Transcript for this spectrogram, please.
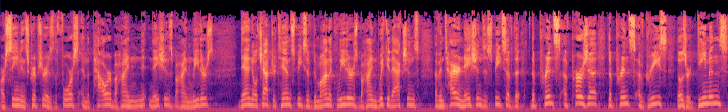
are seen in Scripture as the force and the power behind nations, behind leaders. Daniel chapter 10 speaks of demonic leaders behind wicked actions of entire nations. It speaks of the, the prince of Persia, the prince of Greece. Those are demons.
